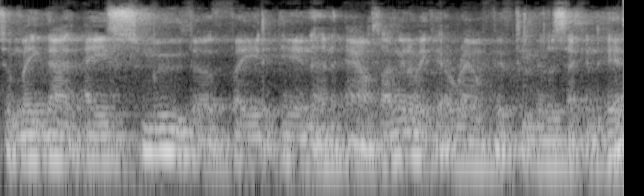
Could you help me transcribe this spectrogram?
to make that a smoother fade in and out. I'm going to make it around 50 millisecond here.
